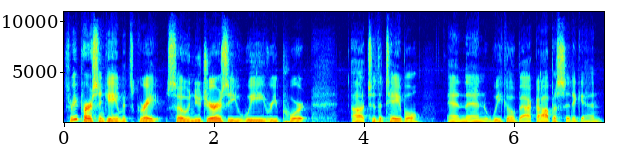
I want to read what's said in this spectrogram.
Three-person game, it's great. So in New Jersey, we report uh, to the table, and then we go back opposite again.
